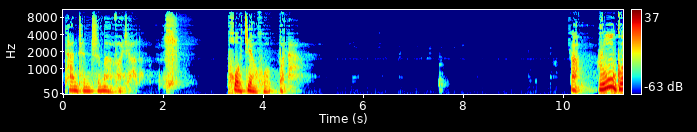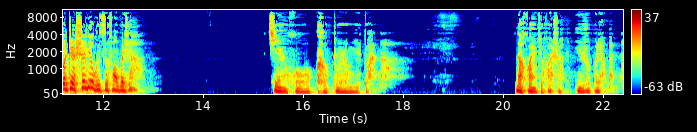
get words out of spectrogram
贪嗔痴慢放下了，破见惑不难。啊，如果这十六个字放不下，见惑可不容易断。那换一句话说，你入不了门呐。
